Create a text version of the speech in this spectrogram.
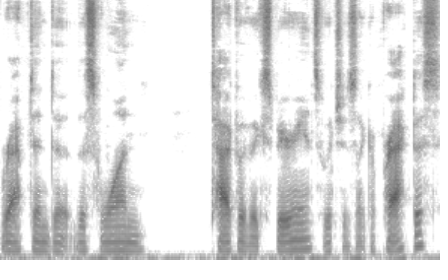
wrapped into this one type of experience, which is like a practice,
